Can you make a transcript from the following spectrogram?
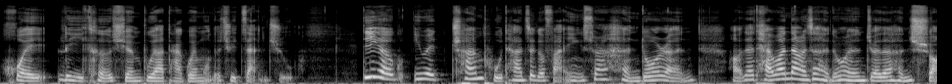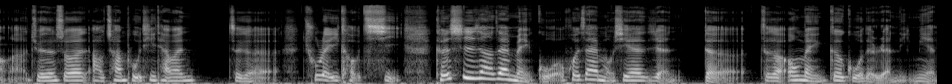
会立刻宣布要大规模的去赞助。第一个，因为川普他这个反应，虽然很多人好在台湾当然是很多人觉得很爽啊，觉得说哦，川普替台湾这个出了一口气。可是事实上，在美国或在某些人的这个欧美各国的人里面。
